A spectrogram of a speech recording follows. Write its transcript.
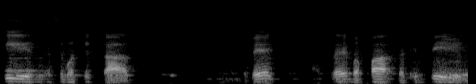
bikin Extreme Speed Cut bebek Atre, bapak dan Irvin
